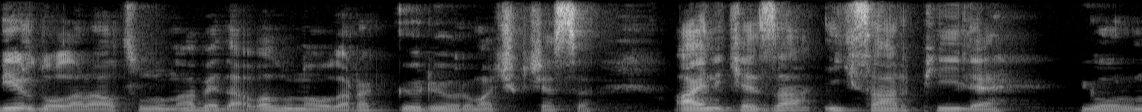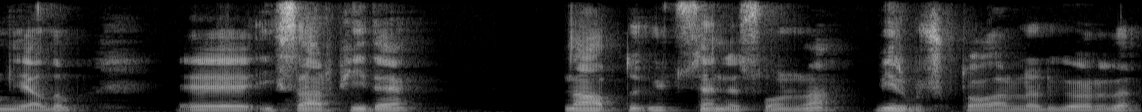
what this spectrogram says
1 dolar altı Luna bedava Luna olarak görüyorum açıkçası. Aynı keza XRP ile yorumlayalım. Ee, XRP'de ne yaptı? 3 sene sonra 1,5 dolarları gördü.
